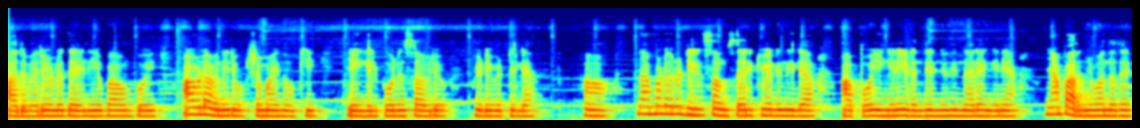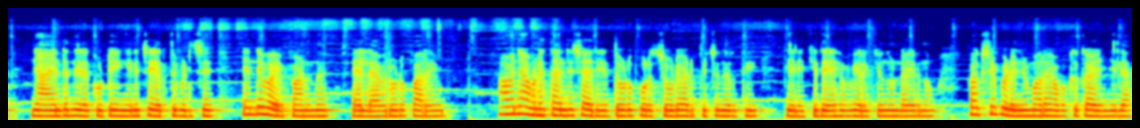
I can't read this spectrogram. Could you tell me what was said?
അതുവരെയുള്ള ദയനീയഭാവം പോയി അവൾ അവനെ രൂക്ഷമായി നോക്കി. എങ്കിൽ പോലും സൗരവ് പിടിവിട്ടില്ല. ആ നമ്മളൊരു ഡീൽ സംസാരിക്കുമല്ലോ നില? അപ്പോൾ ഇങ്ങനെ ഇടം തിരിഞ്ഞു നിന്നാൽ എങ്ങനെയാ? ഞാൻ പറഞ്ഞു വന്നത് ഞാൻ എന്റെ നിലക്കുട്ടി ഇങ്ങനെ ചേർത്ത് പിടിച്ച് എന്റെ വൈഫാണെന്ന് എല്ലാവരോടും പറയും. അവൻ അവളെ തന്റെ ശരീരത്തോട് കുറച്ചുകൂടി അടുപ്പിച്ചു നിർത്തി. നിലയ്ക്ക് ദേഹം വിറയ്ക്കുന്നുണ്ടായിരുന്നു. പക്ഷെ പിടഞ്ഞു മാറാൻ അവൾക്ക് കഴിഞ്ഞില്ല.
